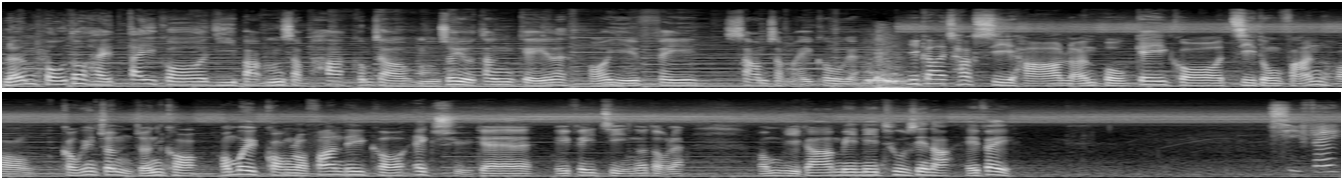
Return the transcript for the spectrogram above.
兩部都係低過二百五十克，咁就唔需要登記咧，可以飛三十米高嘅。依家測試下兩部機個自動返航究竟準唔準確，可唔可以降落翻呢個 H 嘅起飛鍵嗰度咧？咁而家 Mini Two 先啦，起飛，起飛。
